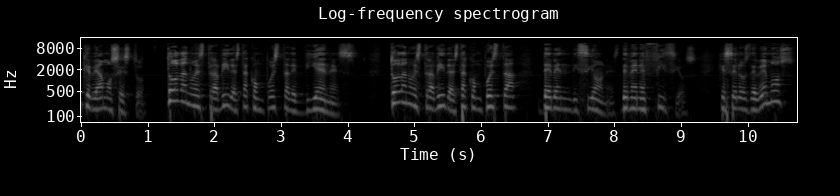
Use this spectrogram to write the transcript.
que veamos esto. Toda nuestra vida está compuesta de bienes. Toda nuestra vida está compuesta de bendiciones, de beneficios, que se los debemos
